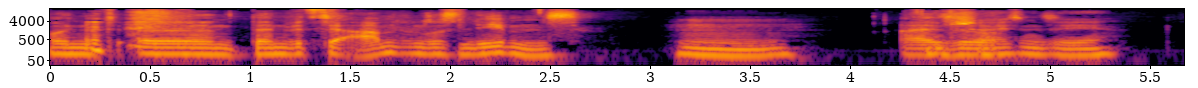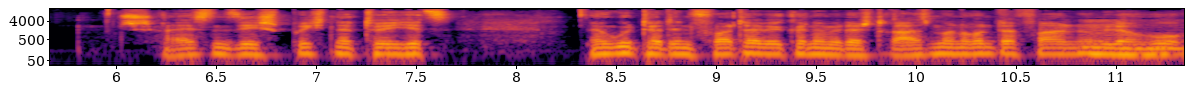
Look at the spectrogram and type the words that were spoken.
und äh, dann wird's der Abend unseres Lebens. Hm. Also Am Scheißensee. Scheißensee spricht natürlich jetzt, na gut, hat den Vorteil, wir können ja mit der Straßenbahn runterfahren und Mhm, wieder hoch.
